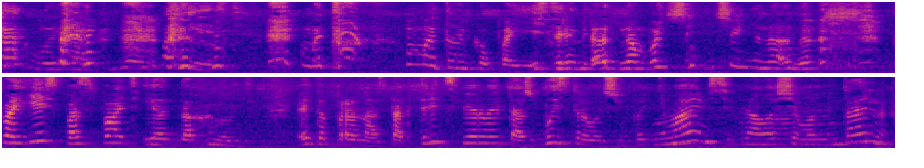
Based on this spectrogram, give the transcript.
Как вы, как? Поесть. Мы, мы только поесть, ребят, нам больше ничего не надо. Поесть, поспать и отдохнуть. Это про нас. Так, 31 этаж. Быстро очень поднимаемся, прям вообще моментально.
